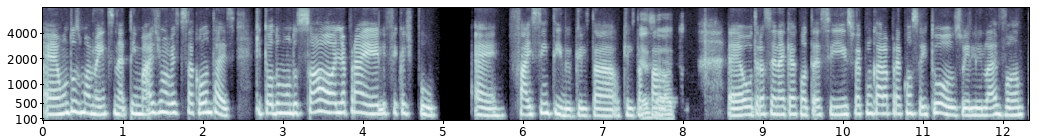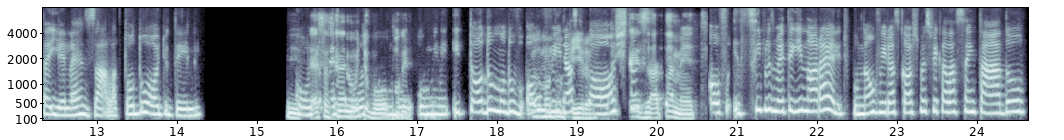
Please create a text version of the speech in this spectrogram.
é um dos momentos, né? Tem mais de uma vez que isso acontece, que todo mundo só olha para ele e fica tipo, é, faz sentido o que ele tá, o que ele tá Exato. falando. É, outra cena que acontece isso é com um cara preconceituoso. Ele levanta e ele exala todo o ódio dele. Essa cena é muito boa. Porque... O, menino, e todo mundo todo ou mundo vira, vira, as costas. Exatamente. Ou simplesmente ignora ele. Tipo, não vira as costas, mas fica lá sentado,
